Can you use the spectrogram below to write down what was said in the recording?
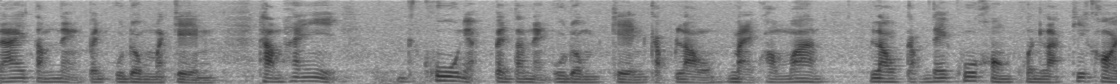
ได้ตำแหน่งเป็นอุดมเกณฑ์ทำให้คู่เนี่ยเป็นตำแหน่งอุดมเกณฑ์กับเรา หมายความว่าเรากลับได้คู่ของคนรักที่คอย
